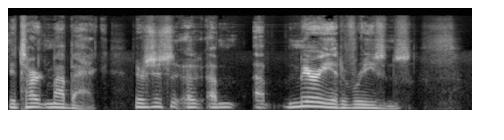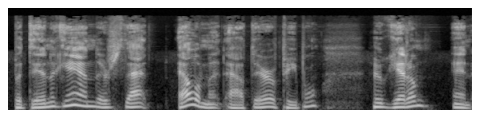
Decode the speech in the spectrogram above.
It's hurting my back." There's just a, a, a myriad of reasons. But then again, there's that element out there of people who get them and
